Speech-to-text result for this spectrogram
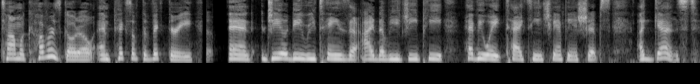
Tama covers Goto and picks up the victory. And God retains their IWGP Heavyweight Tag Team Championships against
